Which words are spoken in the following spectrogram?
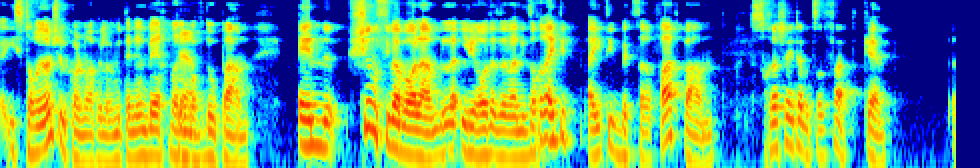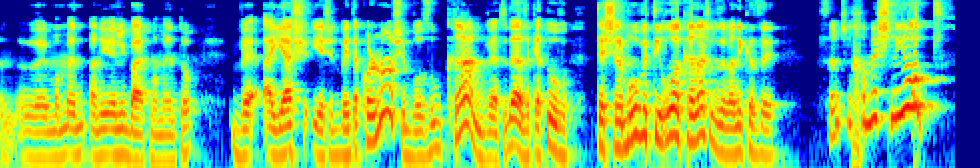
היסטוריון של קולנוע אפילו ומתעניין באיך דברים כן. עבדו פעם. אין שום סיבה בעולם לראות את זה ואני זוכר הייתי הייתי בצרפת פעם. זוכר שהיית בצרפת. כן. זה ממנ... אני אין לי בעיית ממנטו. והיה ש... יש את בית הקולנוע שבו זה הוקרן ואתה יודע זה כתוב תשלמו ותראו הקרנה של זה ואני כזה סרט של חמש שניות.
